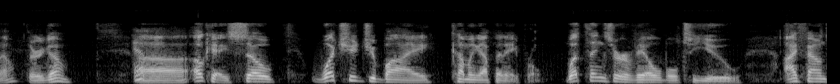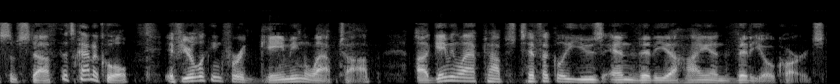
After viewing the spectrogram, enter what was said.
Well, there you go. Uh, okay, so what should you buy coming up in April? What things are available to you? I found some stuff that's kind of cool. If you're looking for a gaming laptop, Uh, gaming laptops typically use NVIDIA high-end video cards,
